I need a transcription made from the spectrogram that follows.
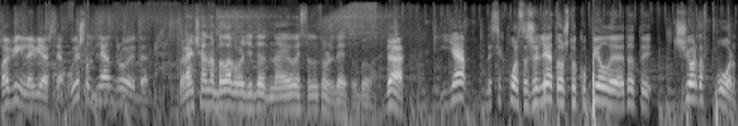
мобильная версия, вышла для андроида. Раньше она была вроде, да, на iOS она тоже до этого была. Да. Я до сих пор сожалею то, что купил этот э, чертов порт.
